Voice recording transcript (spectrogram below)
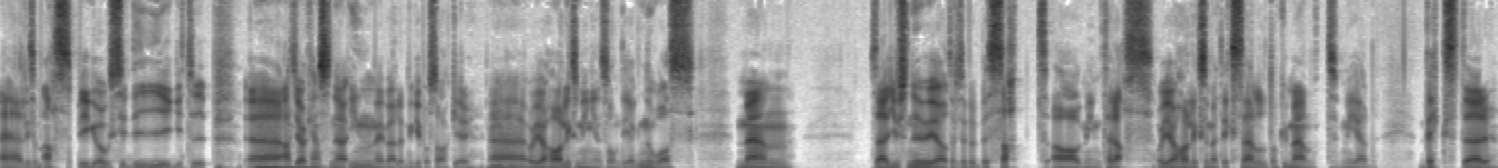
eh, liksom aspig OCD-ig typ. Eh, Att jag kan snöa in mig väldigt mycket på saker. Eh, Mm. och jag har liksom ingen sån diagnos. Men så här, just nu är jag till exempel besatt av min terrass. Och jag har liksom ett Excel-dokument med växter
